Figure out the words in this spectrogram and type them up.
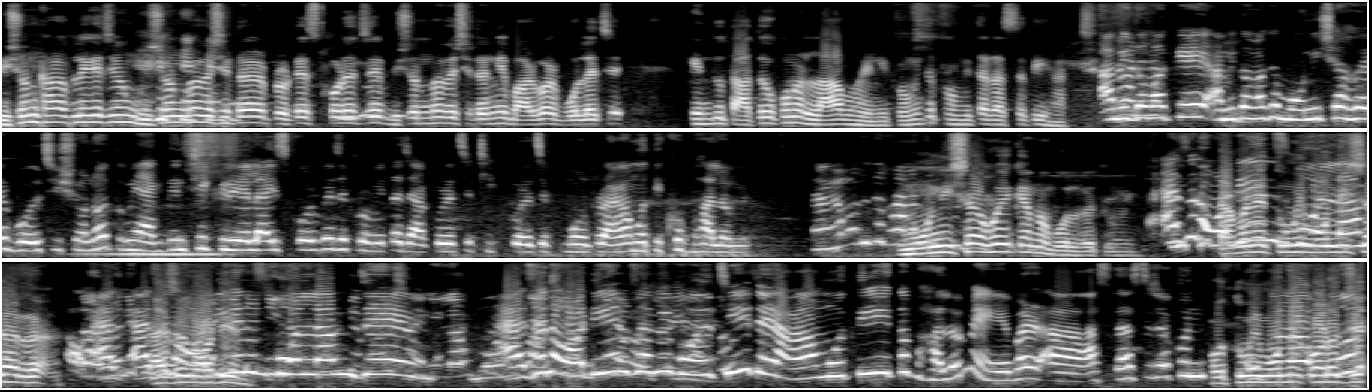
ভীষণ খারাপ লেগেছে এবং ভীষণভাবে সেটা প্রোটেস্ট করেছে ভীষণভাবে সেটা নিয়ে বারবার বলেছে কিন্তু তাতেও কোনো লাভ হয়নি। প্রমিতা প্রমিতার রাস্তাতেই হাঁটছে। আমি তোমাকে আমি তোমাকে মনীষা হয়ে বলছি শোনো তুমি একদিন ঠিক রিয়েলাইজ করবে যে প্রমিতা যা করেছে ঠিক করেছে। মোর রাঙামতি খুব ভালো মেয়ে মনীষা হয়ে কেন বলবে তুমি তার মানে তুমি মনীষার অ্যাজ As an audience. বললাম যে অ্যাজ অ্যান অডিয়েন্স আমি বলছি যে রাঙামতি তো ভালো মেয়ে এবার আস্তে আস্তে যখন ও তুমি মনে করো যে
